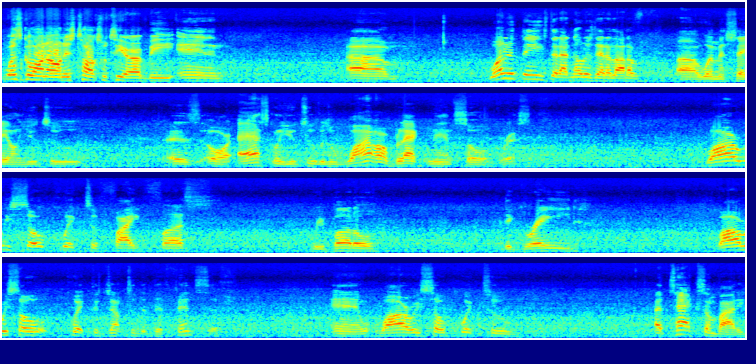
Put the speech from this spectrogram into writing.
what's going on? It's Talks with TRB, and um, one of the things that I noticed that a lot of uh, women say on YouTube is, or ask on YouTube, is why are black men so aggressive? Why are we so quick to fight, fuss, rebuttal, degrade? Why are we so quick to jump to the defensive? And why are we so quick to attack somebody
